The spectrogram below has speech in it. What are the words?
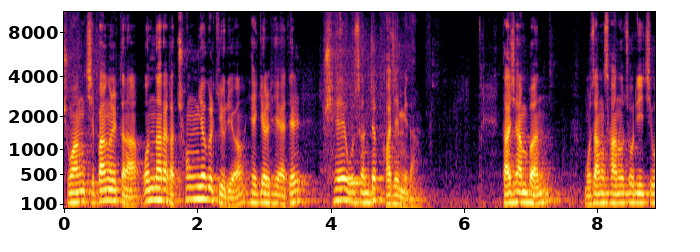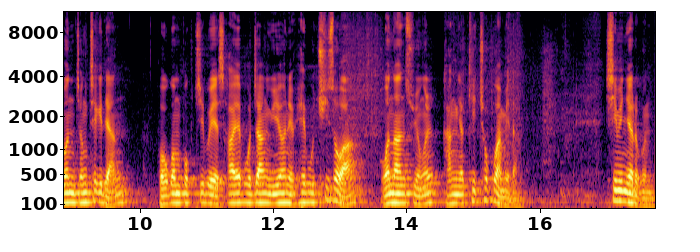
중앙, 지방을 떠나 온 나라가 총력을 기울여 해결해야 될 최우선적 과제입니다. 다시 한번 무상산후조리 지원 정책에 대한 보건복지부의 사회보장위원회 회부 취소와 원안 수용을 강력히 촉구합니다. 시민 여러분,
